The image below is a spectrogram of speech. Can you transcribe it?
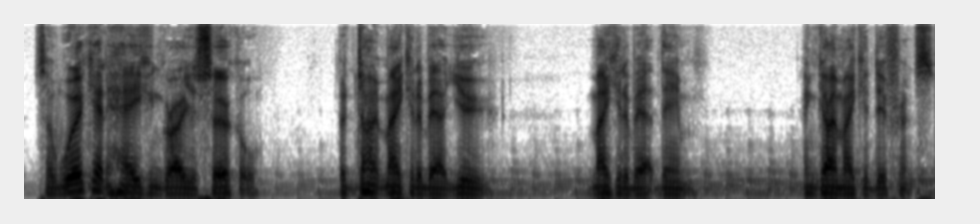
So work out how you can grow your circle, but don't make it about you. Make it about them and go make a difference.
